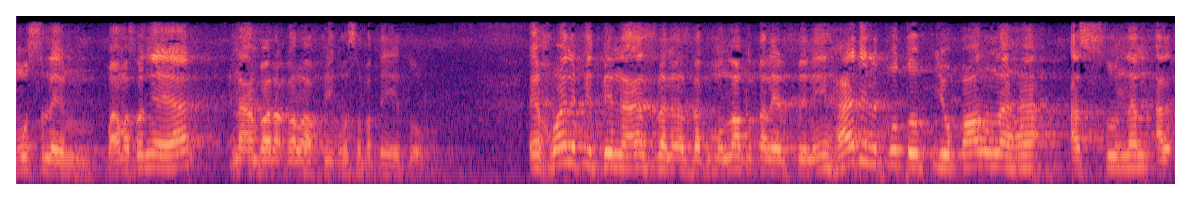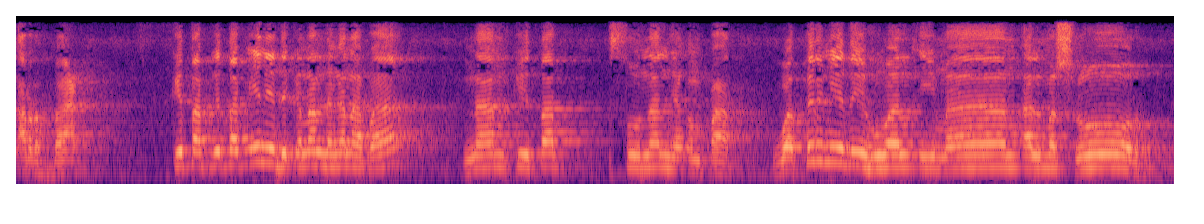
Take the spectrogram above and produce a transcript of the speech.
Muslim. Paham maksudnya ya? Nah, barakallahu fikum seperti itu. Ikhwani fi din wa jazakumullah kita lihat sini, hadil kutub yuqalu laha as-sunan al-arba'. Kitab-kitab ini dikenal dengan apa? Enam kitab sunan yang empat. Wa Tirmidzi huwal imam al-masyhur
